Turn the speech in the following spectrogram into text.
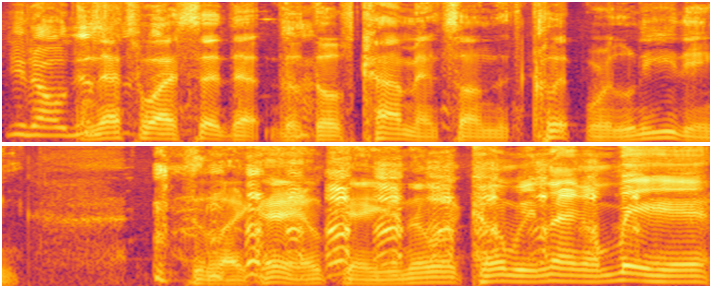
You know, this and that's is, why I said that th- those comments on the clip were leading to like, hey, okay, you know what, Kobe's not gonna be here.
